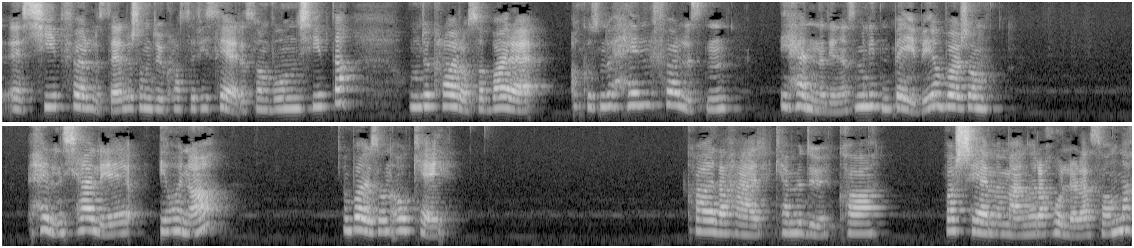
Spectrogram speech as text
eh, kjip følelse, eller som du klassifiserer som vond kjip, da, om du klarer også bare Akkurat som du holder følelsen i hendene dine som en liten baby, og bare sånn holder den kjærlig i hånda. Og bare sånn OK. Hva er det her? Hvem er du? Hva, hva skjer med meg når jeg holder deg sånn? da?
